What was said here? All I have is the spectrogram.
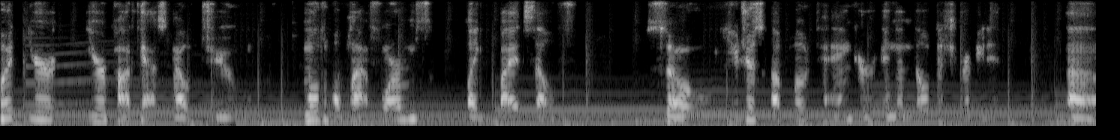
put your your podcast out to multiple platforms like by itself. So you just upload to Anchor and then they'll distribute it um,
